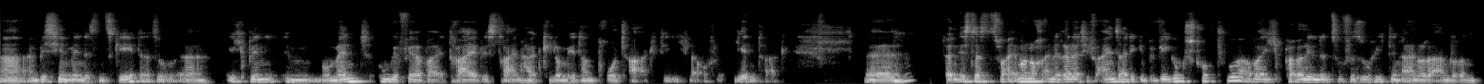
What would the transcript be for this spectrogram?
äh, ein bisschen mindestens geht. Also äh, ich bin im Moment ungefähr bei drei bis dreieinhalb Kilometern pro Tag, die ich laufe, jeden Tag. Äh, mhm. Dann ist das zwar immer noch eine relativ einseitige Bewegungsstruktur, aber ich parallel dazu versuche ich den ein oder anderen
